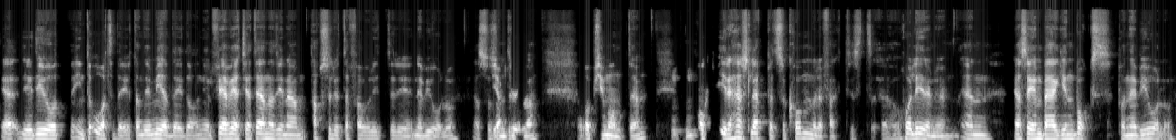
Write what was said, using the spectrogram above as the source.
Det, det är ju inte åt dig, utan det är med dig, Daniel. För jag vet ju att en av dina absoluta favoriter är Nebbiolo, alltså som ja. druva, och Piemonte. Mm -hmm. Och i det här släppet så kommer det faktiskt, eh, håll i det nu, en jag säger en bag-in-box på Nebbiolo.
